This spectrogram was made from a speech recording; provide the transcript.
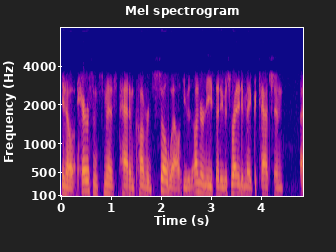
you know Harrison Smith had him covered so well. He was underneath it. He was ready to make the catch, and uh,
